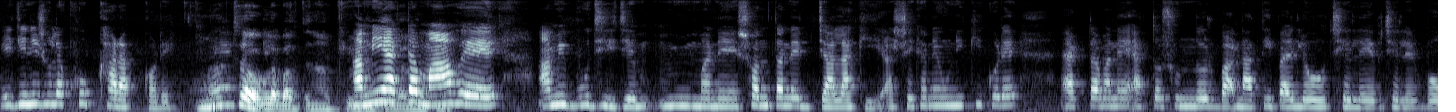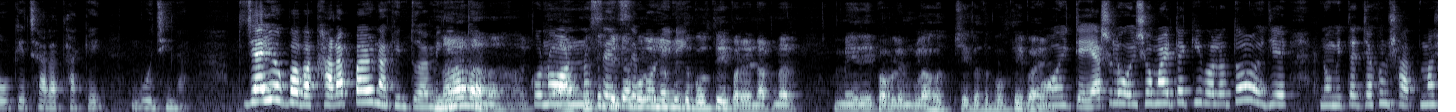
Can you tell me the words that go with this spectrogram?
এই জিনিসগুলো খুব খারাপ করে। আচ্ছা ওগুলা বাদ দেন আর কি আমি একটা মা হয়ে আমি বুঝি যে মানে সন্তানের জ্বালা কি? আর সেখানে উনি কি করে একটা মানে এত সুন্দর বা নাতি পাইলো ছেলে ছেলের বউকে ছাড়া থাকে? বুঝি না। যাই হোক বাবা খারাপ পায় না কিন্তু আমি না না না কোনো অন্য সেন্সে আপনি তো বলতেই পারেন আপনার মেয়ের এই প্রবলেমগুলো হচ্ছে কথা বলতেই পারেন। ওইটাই। আসলে ওই সময়টা কি বলতো ওই যে নমিতার যখন সাত মাস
